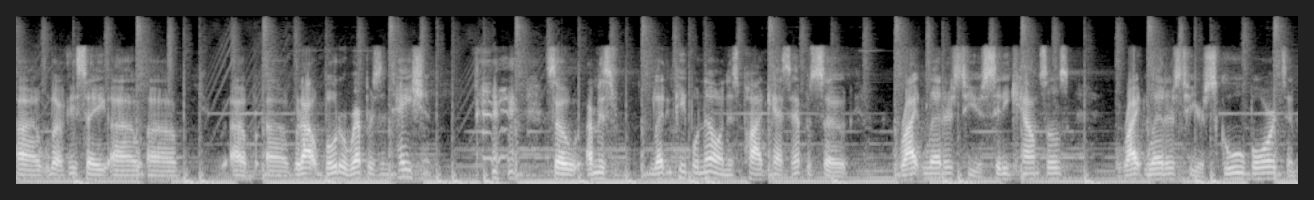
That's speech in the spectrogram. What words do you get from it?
uh, like they say, uh, uh, uh, uh without voter representation. so I'm just letting people know on this podcast episode write letters to your city councils, write letters to your school boards, and,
